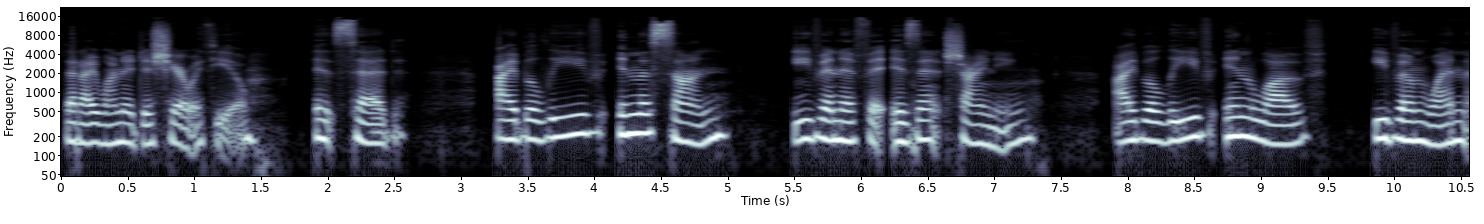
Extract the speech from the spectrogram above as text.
that I wanted to share with you. It said, I believe in the sun, even if it isn't shining. I believe in love, even when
